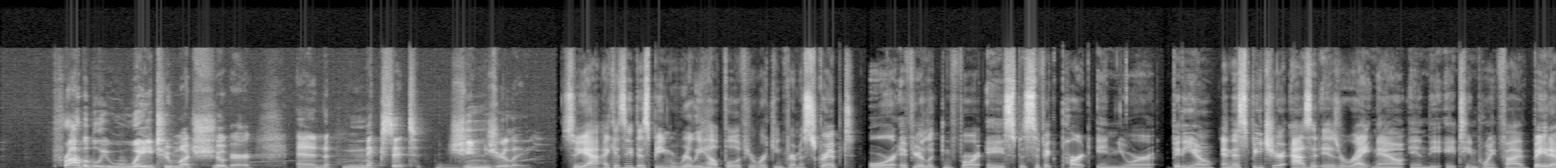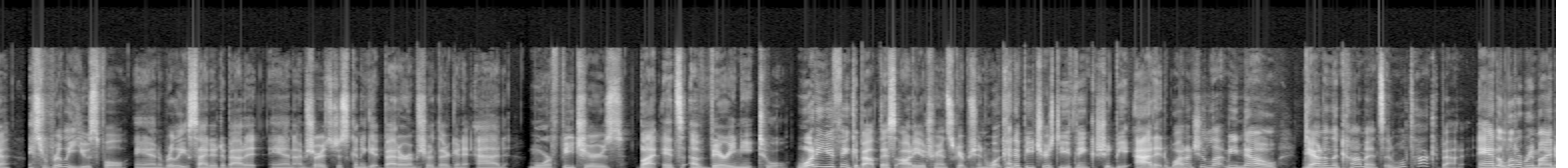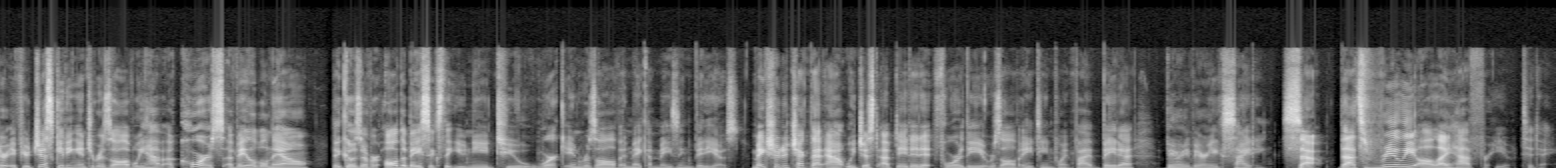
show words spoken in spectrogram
probably way too much sugar and mix it gingerly. So yeah, I can see this being really helpful if you're working from a script or if you're looking for a specific part in your video. And this feature, as it is right now in the 18.5 beta, is really useful and really excited about it. And I'm sure it's just going to get better. I'm sure they're going to add more features, but it's a very neat tool. What do you think about this audio transcription? What kind of features do you think should be added? Why don't you let me know down in the comments and we'll talk about it. And a little reminder, if you're just getting into Resolve, we have a course available now that goes over all the basics that you need to work in Resolve and make amazing videos. Make sure to check that out. We just updated it for the Resolve 18.5 beta. Very, very exciting. So that's really all I have for you today.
